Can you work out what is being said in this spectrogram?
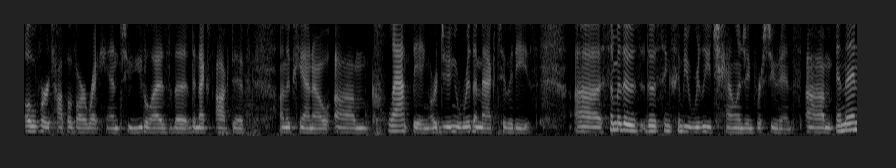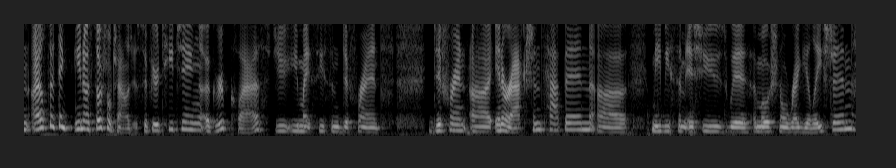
over top of our right hand to utilize the, the next octave on the piano, um, clapping or doing rhythm activities. Uh, some of those those things can be really challenging for students. Um, and then I also think you know social challenges. So if you're teaching a group class, you, you might see some different different uh, interactions happen. Uh, maybe some issues with emotional regulation,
